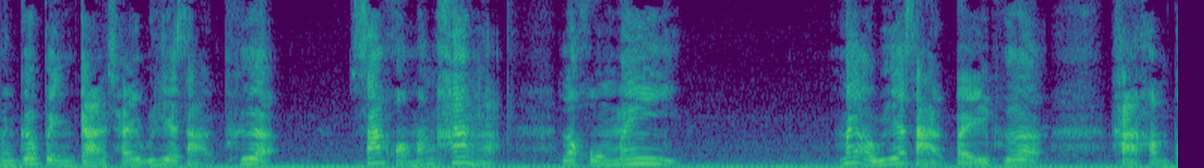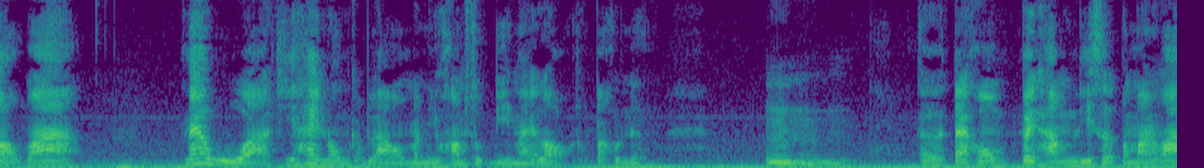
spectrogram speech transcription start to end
มันก็เป็นการใช้วิทยาศาสตร์เพื่อสร้างความมั่งคั่งอะ่ะ เราคงไม่ไม่เอาวิทยาศาสตร์ไปเพื่อหาคำตอบว่า แม่วัวที่ให้นมกับเรา มันมีความสุขดีไหมหรอกถูกปะคุณหนึ่ง อืมอืมอืมเออ แต่คงไปทำรีเสิร์ชประมาณว่า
